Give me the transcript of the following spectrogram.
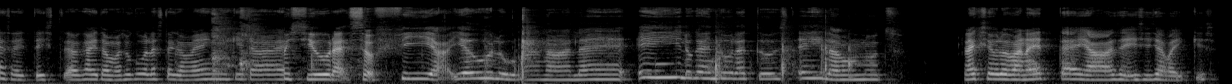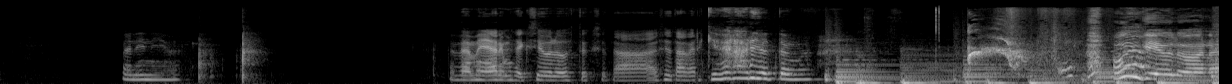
ja said teist, said oma sugulastega mängida. kusjuures Sofia jõuluvanale ei lugenud luuletust, ei laulnud. Läks jõuluvana ette ja seisis ja vaikis. oli nii või? me peame järgmiseks jõuluõhtuks seda, seda värki veel harjutama. ongi jõuluvana?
